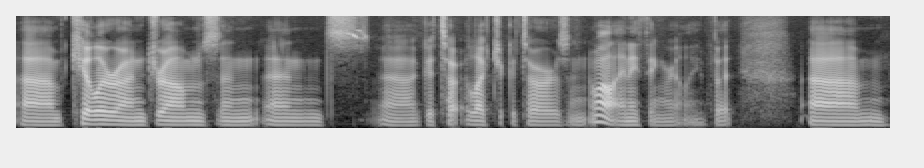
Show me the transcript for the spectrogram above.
Um, killer on drums and and uh, guitar, electric guitars, and well, anything really. But um,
